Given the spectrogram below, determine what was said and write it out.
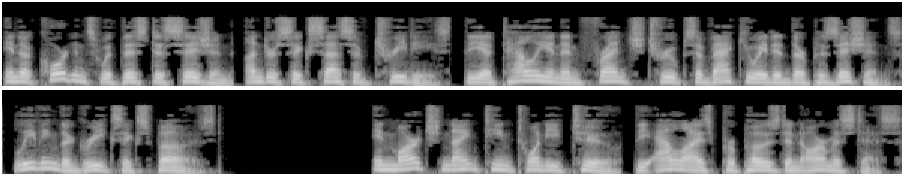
In accordance with this decision, under successive treaties, the Italian and French troops evacuated their positions, leaving the Greeks exposed. In March 1922, the Allies proposed an armistice.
